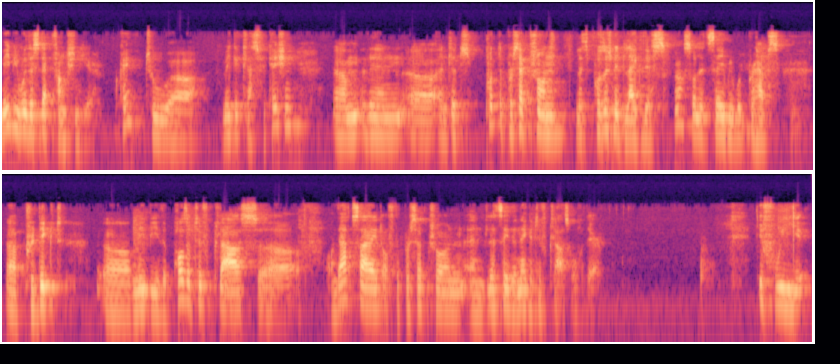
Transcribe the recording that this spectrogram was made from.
Maybe with a step function here, okay, to uh, make a classification. Um, then, uh, and let's put the perceptron, let's position it like this. Uh, so let's say we would perhaps uh, predict uh, maybe the positive class uh, on that side of the perceptron and let's say the negative class over there. If we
